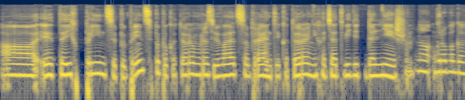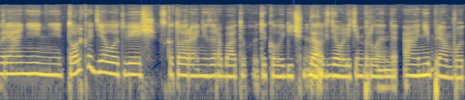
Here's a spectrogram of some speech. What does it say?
а это их принципы, принципы, по которым развивается бренд и которые они хотят видеть в дальнейшем. Ну, грубо говоря, они не только делают вещь, с которой они зарабатывают экологичную, Да. как сделали Тимберленды, а они прям вот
